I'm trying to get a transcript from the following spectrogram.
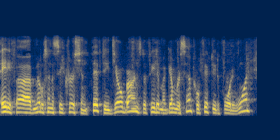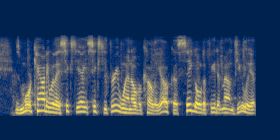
85, Middle Tennessee Christian 50. Jo Byrns defeated Montgomery Central 50 to 41. Is Moore County with a 68-63 win over Culleoka. Siegel defeated Mount Juliet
